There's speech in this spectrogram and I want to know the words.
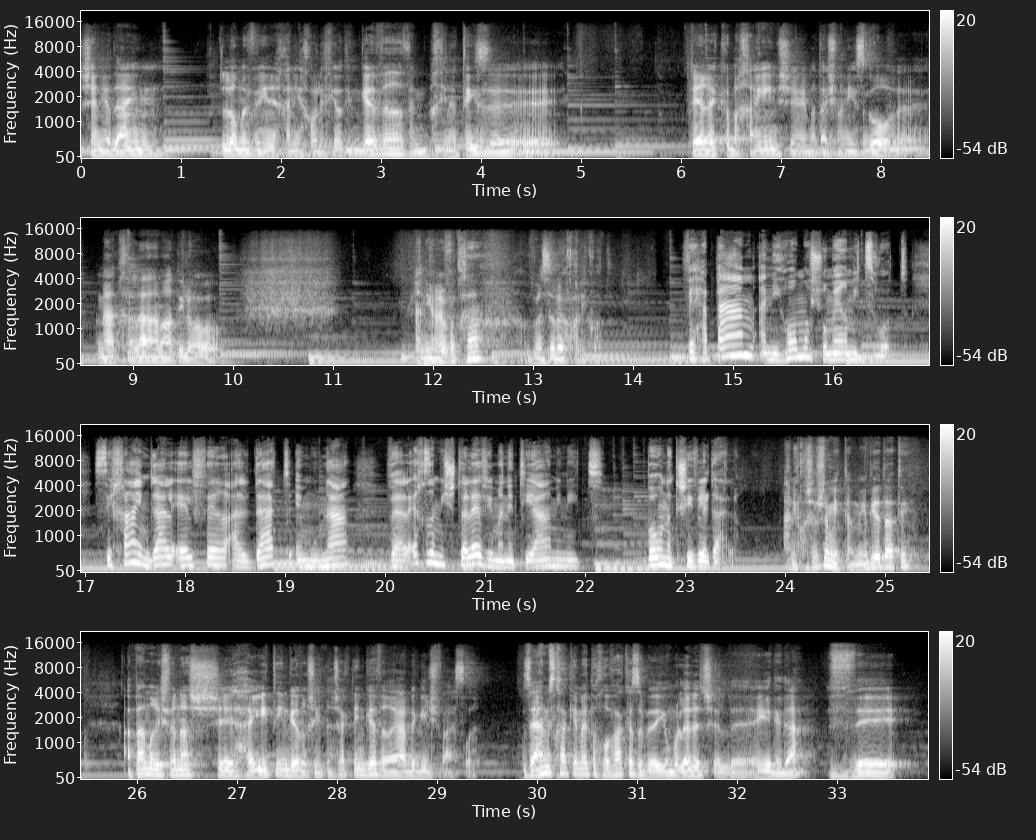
שאני עדיין לא מבין איך אני יכול לחיות עם גבר, ומבחינתי זה פרק בחיים שמתישהו אני אסגור, ומההתחלה אמרתי לו, אני אוהב אותך, אבל זה לא יכול לקרות. והפעם אני הומו שומר מצוות. שיחה עם גל אלפר על דת, אמונה, ועל איך זה משתלב עם הנטייה המינית. בואו נקשיב לגל. אני חושב שמתמיד ידעתי. הפעם הראשונה שהייתי עם גבר, שהתנשקתי עם גבר, היה בגיל 17. זה היה משחק אמת או חובה כזה ביום הולדת של אה, ידידה,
